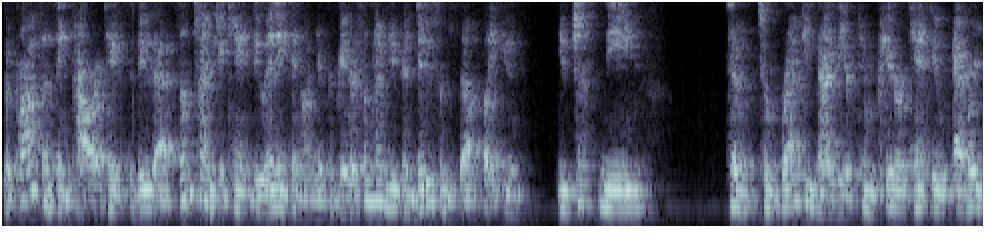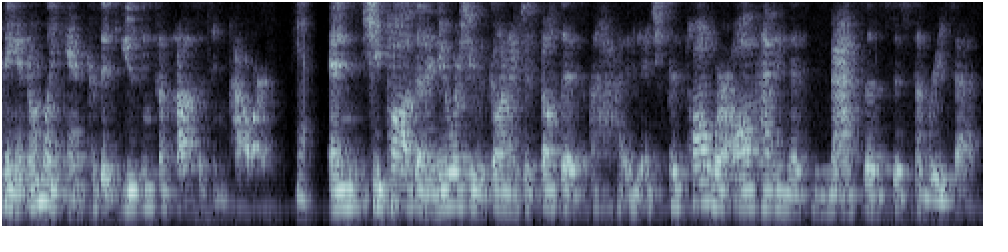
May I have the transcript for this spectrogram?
the processing power it takes to do that. Sometimes you can't do anything on your computer. Sometimes you can do some stuff, but you you just need to, to recognize that your computer can't do everything it normally can because it's using some processing power. Yeah. And she paused and I knew where she was going. I just felt this. Ah, and she said, Paul, we're all having this massive system reset.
